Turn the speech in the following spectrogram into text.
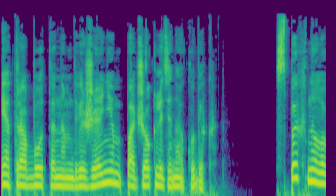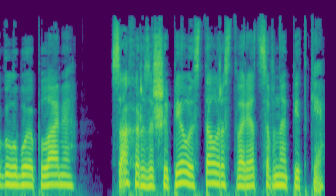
и отработанным движением поджег ледяной кубик. Вспыхнуло голубое пламя, сахар зашипел и стал растворяться в напитке.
